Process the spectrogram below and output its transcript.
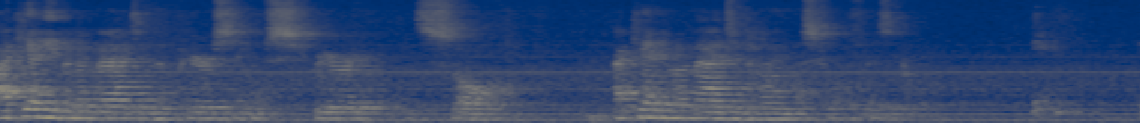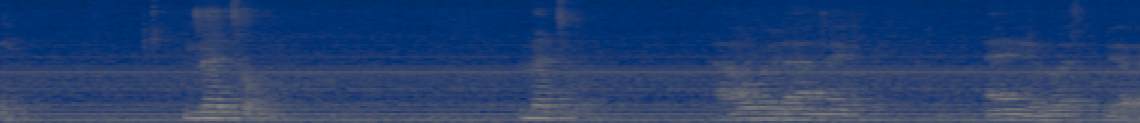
I can't even imagine the piercing of spirit and soul. I can't even imagine how he must feel physically. Mentally. Mentally. How would I make any of us feel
